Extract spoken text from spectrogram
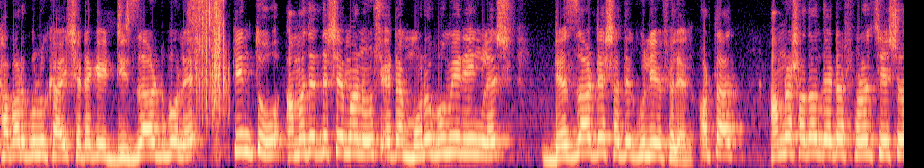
খাবারগুলো খাই সেটাকে ডিজার্ট বলে। কিন্তু আমাদের দেশের মানুষ এটা মরুভূমির ইংলিশ ডেজার্টের সাথে গুলিয়ে ফেলেন। অর্থাৎ আমরা সাধারণত এটা প্রনাউন্সিয়েশন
